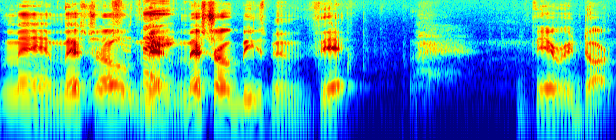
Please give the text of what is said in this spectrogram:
Man, Metro, Me- think? Metro beats been very, very dark.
